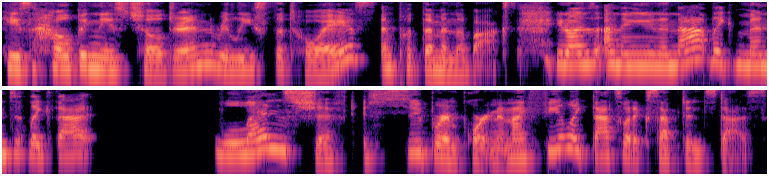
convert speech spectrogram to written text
He's helping these children release the toys and put them in the box. You know, and, I mean, and that like meant like that lens shift is super important. And I feel like that's what acceptance does.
